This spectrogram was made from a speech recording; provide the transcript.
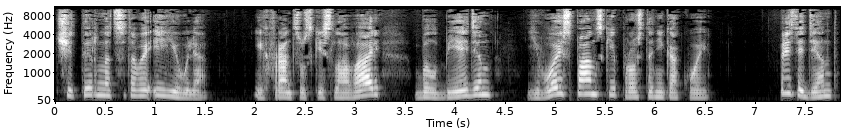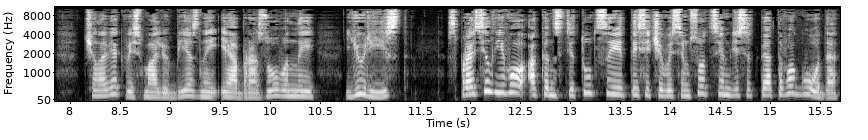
14 июля. Их французский словарь был беден, его испанский просто никакой. Президент, человек весьма любезный и образованный, юрист, спросил его о Конституции 1875 года,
